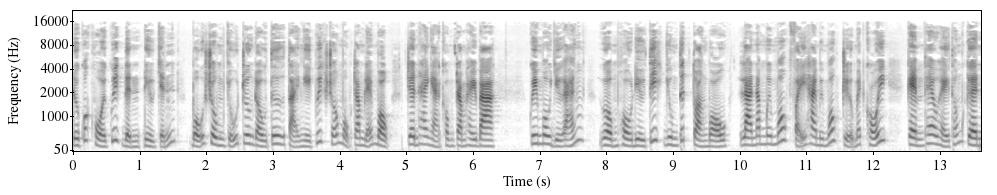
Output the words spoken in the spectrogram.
được Quốc hội quyết định điều chỉnh, bổ sung chủ trương đầu tư tại Nghị quyết số 101 trên 2023. Quy mô dự án gồm hồ điều tiết dung tích toàn bộ là 51,21 triệu mét khối, kèm theo hệ thống kênh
